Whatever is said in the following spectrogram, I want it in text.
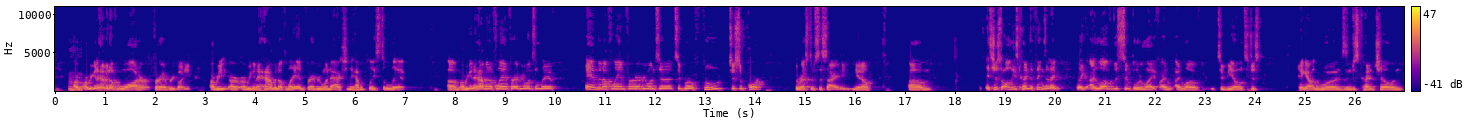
Mm-hmm. Are, are, we going to have enough water for everybody? Are we are, are we going to have enough land for everyone to actually have a place to live? Um, are we going to have enough land for everyone to live, and enough land for everyone to to grow food to support the rest of society? You know, um, it's just all these kinds of things, and I like I love the simpler life. I I love to be able to just hang out in the woods and just kind of chill and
